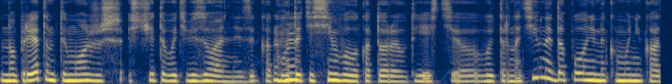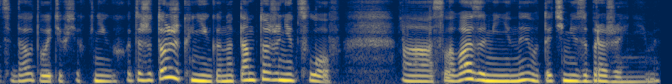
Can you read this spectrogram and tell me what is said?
но при этом ты можешь считывать визуальный язык, как mm-hmm. вот эти символы, которые вот есть в альтернативной дополненной коммуникации, да, вот в этих всех книгах. Это же тоже книга, но там тоже нет слов. А слова заменены вот этими изображениями.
